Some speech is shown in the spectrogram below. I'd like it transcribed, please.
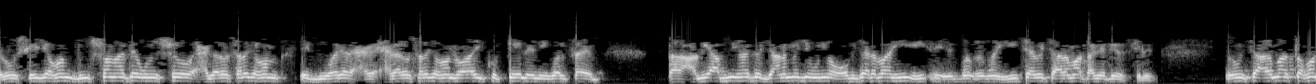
এবং সেই যখন দুঃসময়তে উনিশশো এগারো সালে যখন এই দু এগারো সালে যখন লড়াই করতে এলেন ইকবাল সাহেব তার আগে আপনি হয়তো জানবেন যে উনি অবজারভার হিসাবে চার মাস আগে এসেছিলেন এবং চার মাস তখন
